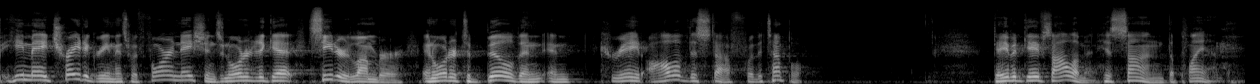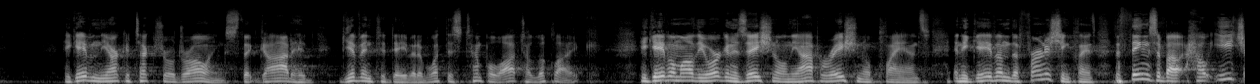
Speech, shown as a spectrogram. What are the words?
he made trade agreements with foreign nations in order to get cedar lumber, in order to build and, and create all of this stuff for the temple. David gave Solomon, his son, the plan. He gave him the architectural drawings that God had given to David of what this temple ought to look like. He gave him all the organizational and the operational plans, and he gave him the furnishing plans, the things about how each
